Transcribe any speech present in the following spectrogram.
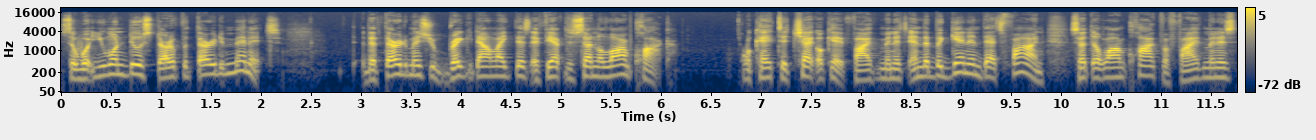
So what you want to do is start off with 30 minutes. The 30 minutes you break it down like this. If you have to set an alarm clock, okay to check okay five minutes in the beginning that's fine. Set the alarm clock for five minutes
